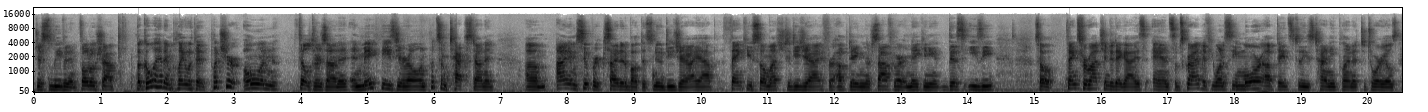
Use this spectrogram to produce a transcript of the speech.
just leave it in Photoshop. But go ahead and play with it. Put your own filters on it and make these your own. Put some text on it. Um, I am super excited about this new DJI app thank you so much to DJI for updating their software and making it this easy. So thanks for watching today guys and subscribe if you want to see more updates to these Tiny Planet tutorials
